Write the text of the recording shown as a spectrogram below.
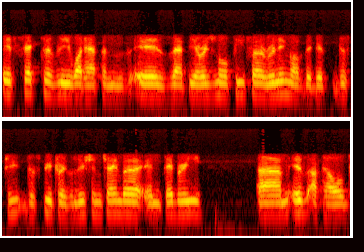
effectively what happens is that the original FIFA ruling of the dispute, resolution chamber in February um, is upheld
